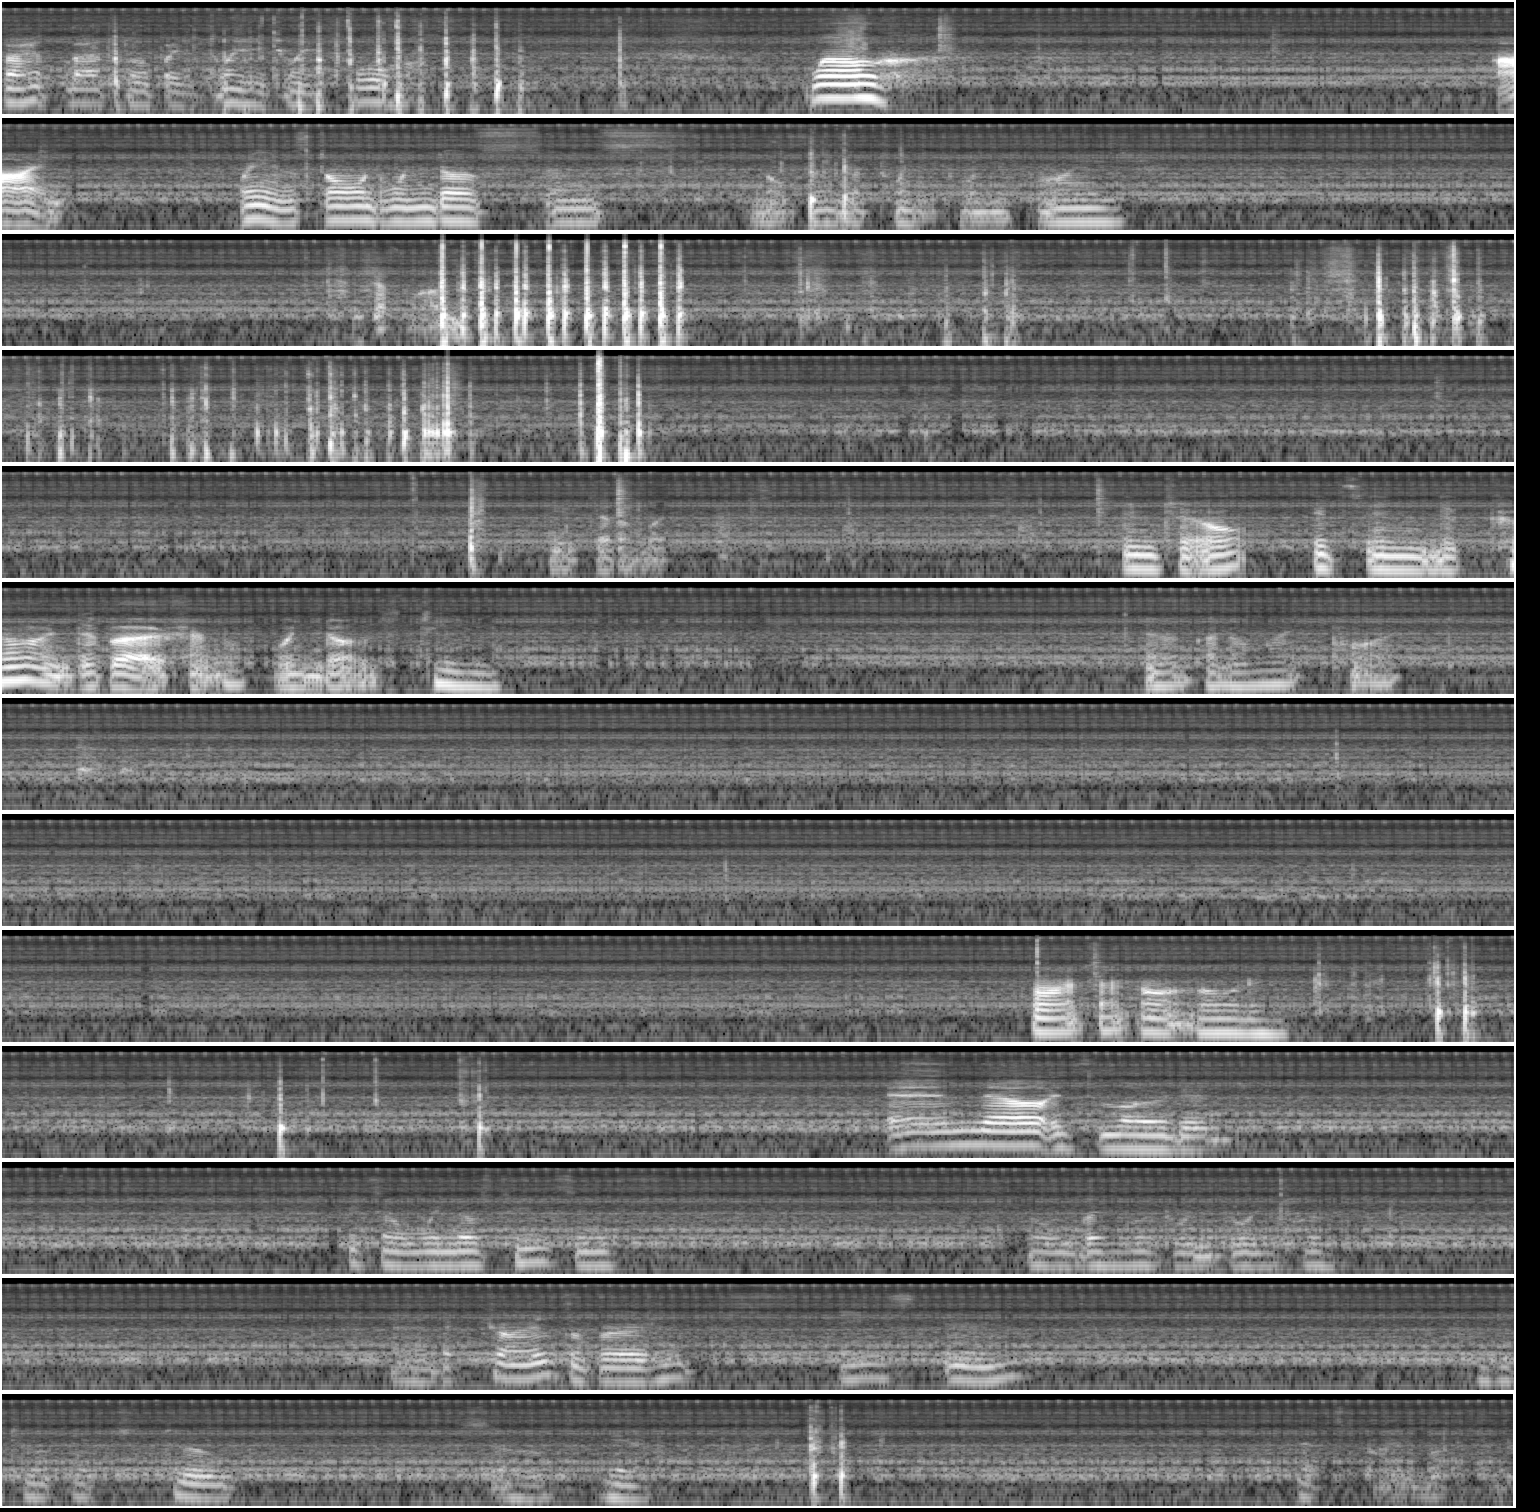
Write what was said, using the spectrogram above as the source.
that laptop in 2024. Well, I reinstalled Windows since November 2025. That's You gotta look. Until it's in the current version of Windows 10. I'm gonna port. Why is that not loading? And now it's loaded. It's on Windows 10 since November 2023. And the current version is in 22H2. So, yeah. That's much it.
